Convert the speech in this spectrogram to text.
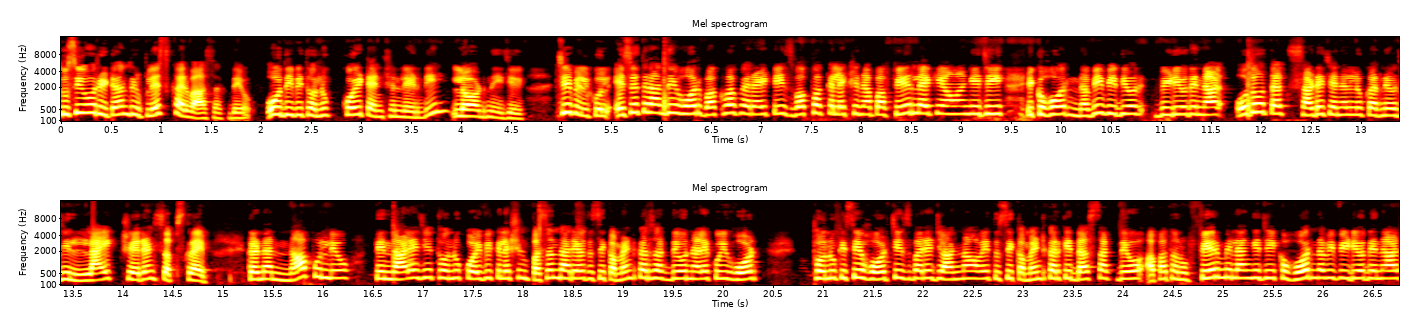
ਤੁਸੀਂ ਉਹ ਰਿਟਰਨ ਰਿਪਲੇਸ ਕਰਵਾ ਸਕਦੇ ਹੋ। ਉਹਦੀ ਵੀ ਤੁਹਾਨੂੰ ਕੋਈ ਟੈਨਸ਼ਨ ਲੈਣ ਦੀ ਲੋੜ ਨਹੀਂ ਜੀ। ਜੀ, ਬਿਲਕੁਲ। ਇਸੇ ਤਰ੍ਹਾਂ ਦੇ ਹੋਰ ਵੱਖ-ਵੱਖ ਵੈਰਾਈਟੀਆਂ ਵੱਖ-ਵੱਖ ਕਲੈਕਸ਼ਨ ਆਪਾਂ ਫੇਰ ਲੈ ਕੇ ਆਵਾਂਗੇ ਜੀ। ਇੱਕ ਹੋਰ ਨਵੀਂ ਵੀਡੀਓ ਵੀਡੀਓ ਦੇ ਨਾਲ ਉਦੋਂ ਤੱਕ ਸਾਡੇ ਚੈਨਲ ਨੂੰ ਕਰਨੇ ਹੋ ਜੀ ਲਾਈਕ ਸ਼ੇਅਰ ਐਂਡ ਸਬਸਕ੍ਰਾਈਬ ਕਰਨਾ ਨਾ ਭੁੱਲਿਓ। ਤੇ ਨਾਲੇ ਜੇ ਤੁਹਾਨੂੰ ਕੋਈ ਵੀ ਕਲੈਕਸ਼ਨ ਪਸੰਦ ਆ ਰਿਹਾ ਹੋ ਤੁਸੀਂ ਕਮੈਂਟ ਕਰ ਸਕਦੇ ਹੋ। ਨਾਲੇ ਕੋਈ ਹੋਰ, ਤੁਹਾਨੂੰ ਕਿਸੇ ਹੋਰ ਚੀਜ਼ ਬਾਰੇ ਜਾਣਨਾ ਹੋਵੇ, ਤੁਸੀਂ ਕਮੈਂਟ ਕਰਕੇ ਦੱਸ ਸਕਦੇ ਹੋ। ਆਪਾਂ ਤੁਹਾਨੂੰ ਫੇਰ ਮਿਲਾਂਗੇ ਜੀ ਇੱਕ ਹੋਰ ਨਵੀਂ ਵੀਡੀਓ ਦੇ ਨਾਲ।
